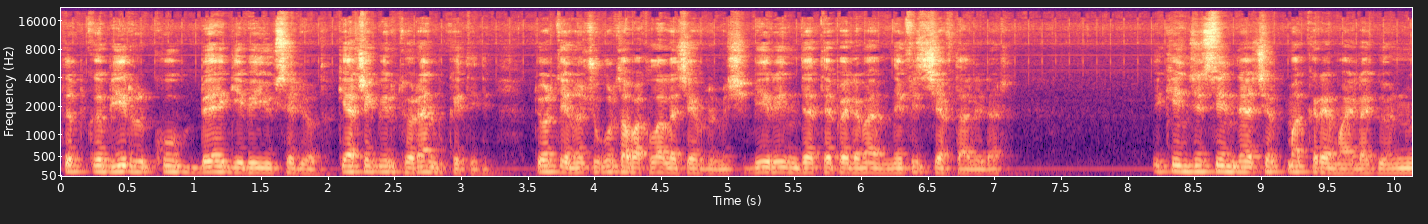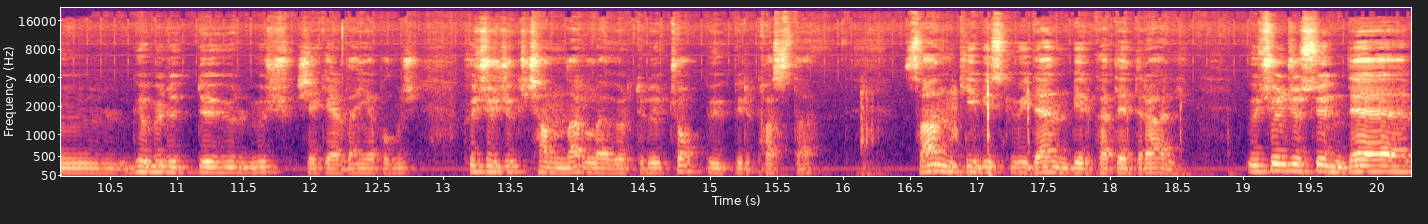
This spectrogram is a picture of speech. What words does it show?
tıpkı bir kubbe gibi yükseliyordu. Gerçek bir tören buketiydi. Dört yanı çukur tabaklarla çevrilmiş. Birinde tepeleme nefis şeftaliler. İkincisinde çırpma kremayla gönül, gömülü dövülmüş şekerden yapılmış küçücük çanlarla örtülü çok büyük bir pasta. Sanki bisküviden bir katedral. Üçüncüsünde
